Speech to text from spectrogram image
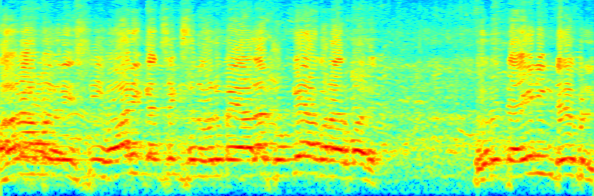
மானாமதுரை ஸ்ரீ வாரி கன்ஸ்ட்ரக்ஷன் உரிமையாளர் துங்கையா கொண்டார் மாடு. ஒரு டைனிங் டேபிள்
